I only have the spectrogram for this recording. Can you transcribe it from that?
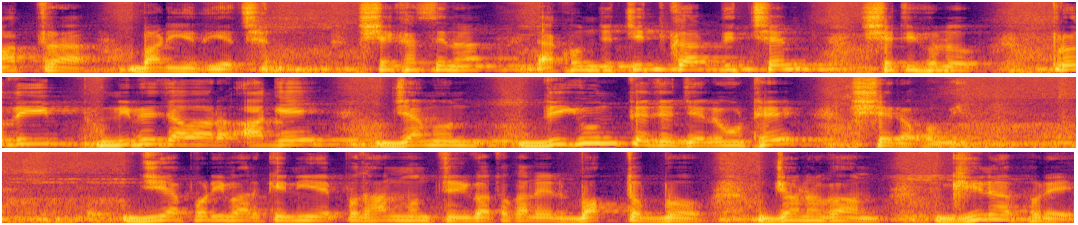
মাত্রা বাড়িয়ে দিয়েছেন। শেখ হাসিনা এখন যে চিৎকার দিচ্ছেন, সেটি হলো, প্রদীপ নিভে যাওয়ার আগে যেমন দ্বিগুণ তেজে জেলে উঠে সেরকমই। জিয়া পরিবারকে নিয়ে প্রধানমন্ত্রীর গতকালের বক্তব্য জনগণ ঘৃণা ভরে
